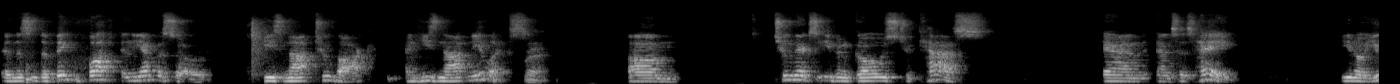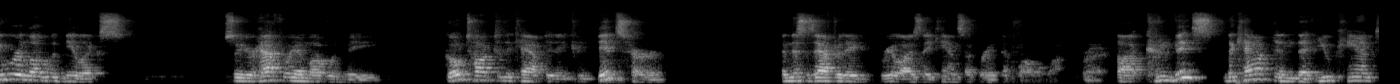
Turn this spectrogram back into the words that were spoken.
and this is the big but in the episode. He's not Tuvok and he's not Neelix. Right. Um, Tuvix even goes to Kes and and says, "Hey, you know, you were in love with Neelix, so you're halfway in love with me. Go talk to the captain and convince her and this is after they realize they can separate them, blah, blah, blah. Right. Uh, convince the captain that you can't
